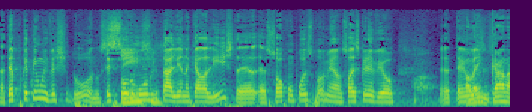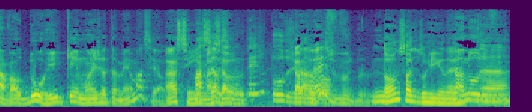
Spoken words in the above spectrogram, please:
Até porque tem um investidor. Não sei se sim, todo mundo sim. que está ali naquela lista é, é, só o compositor mesmo, só escreveu. É, tem Fala em Carnaval do Rio, quem manja também é Marcelo. Ah, sim, Marcelo. Marcelo entende tudo de Carnaval. Não só do Rio, né? Não, no, é,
